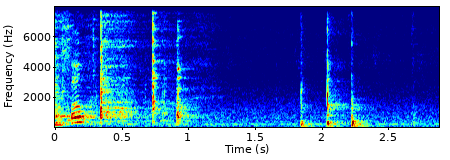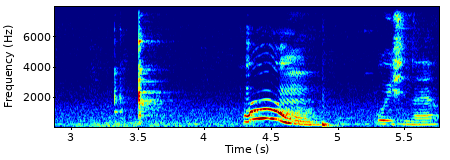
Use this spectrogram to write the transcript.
있어. 넣어서 음 보이시나요?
